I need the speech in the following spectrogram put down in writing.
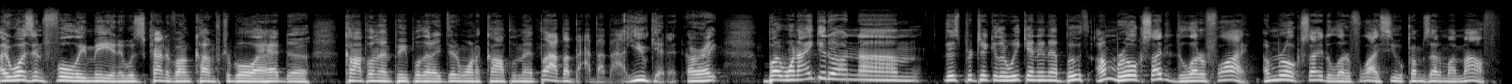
I wasn't fully me and it was kind of uncomfortable. I had to compliment people that I didn't want to compliment. Blah, blah, blah, blah, blah. You get it. All right. But when I get on um, this particular weekend in that booth, I'm real excited to let her fly. I'm real excited to let her fly, see what comes out of my mouth.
